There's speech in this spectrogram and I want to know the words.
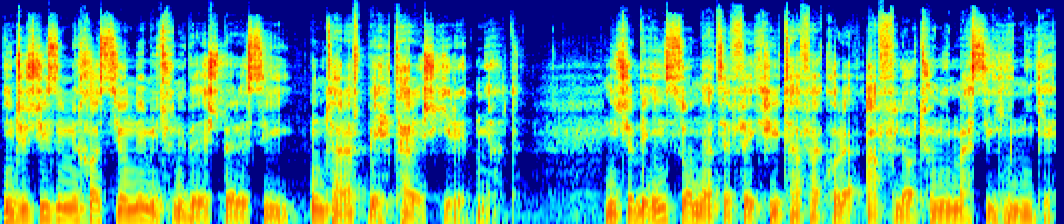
اینجا چیزی می‌خواستی و نمی‌تونی بهش برسی اون طرف بهترش گیرت میاد. نیچه به این سنت فکری تفکر افلاتونی مسیحی میگه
